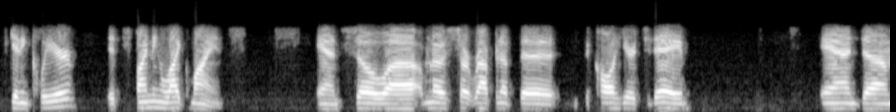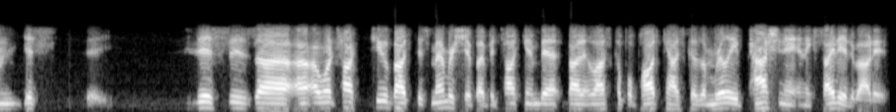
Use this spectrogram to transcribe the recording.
It's getting clear. It's finding like minds. And so uh, I'm going to start wrapping up the the call here today. And um, this this is uh, I, I want to talk to you about this membership. I've been talking a bit about it last couple of podcasts because I'm really passionate and excited about it.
